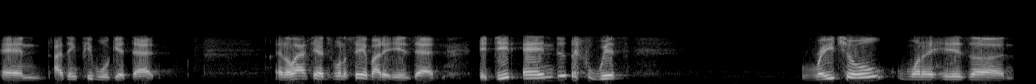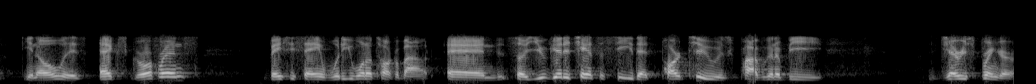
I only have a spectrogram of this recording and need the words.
And I think people will get that. And the last thing I just want to say about it is that it did end with Rachel, one of his, uh, you know, his ex girlfriends, basically saying, "What do you want to talk about?" And so you get a chance to see that part two is probably going to be Jerry Springer.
